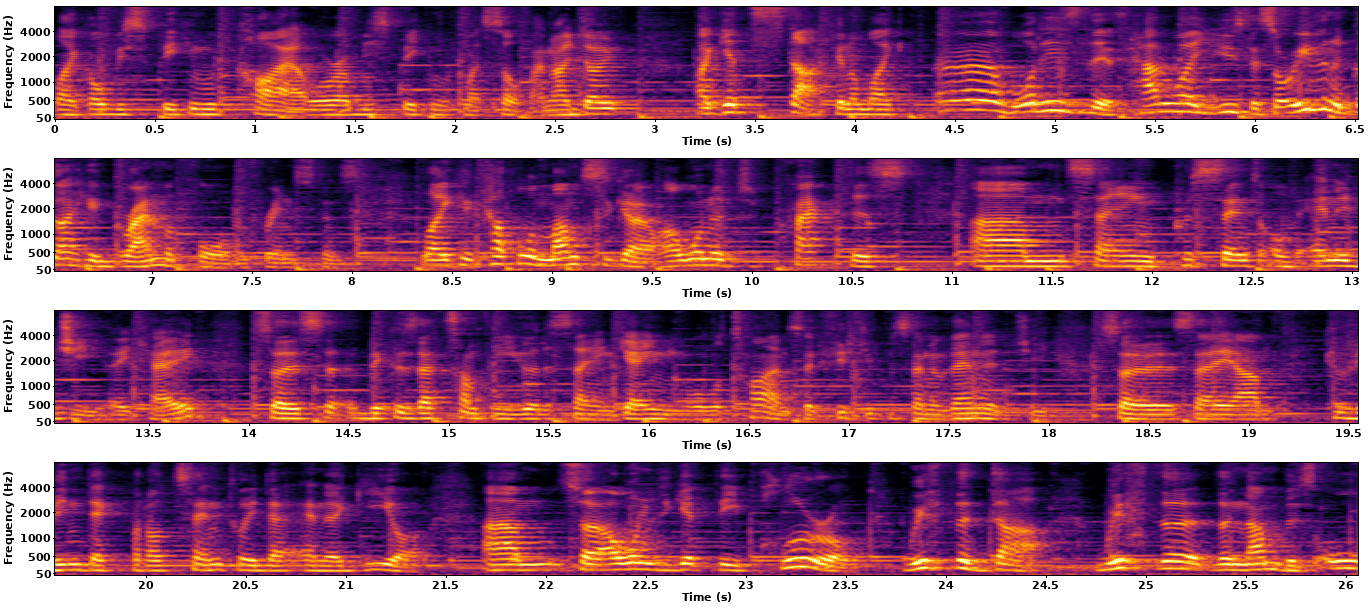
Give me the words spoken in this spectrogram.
like I'll be speaking with Kaya or I'll be speaking with myself, and I don't, I get stuck, and I'm like, uh, what is this? How do I use this? Or even a, like a grammar form, for instance. Like a couple of months ago, I wanted to practice um, saying percent of energy, okay? So, so because that's something you got to say in gaming all the time. So 50% of energy. So say um, 20% da energia. Um, so I wanted to get the plural with the da, with the, the numbers all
